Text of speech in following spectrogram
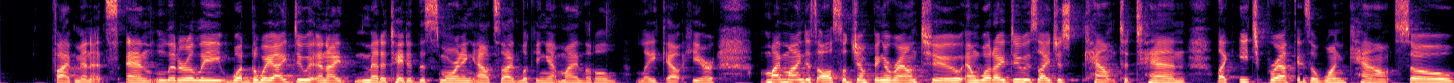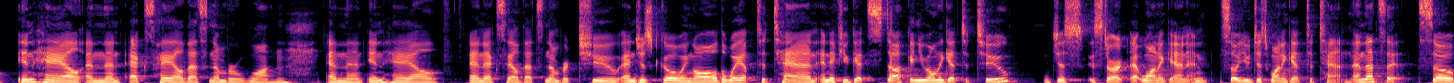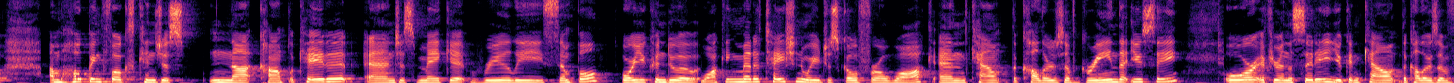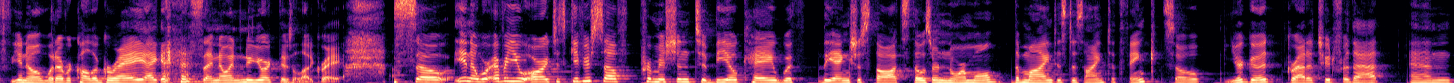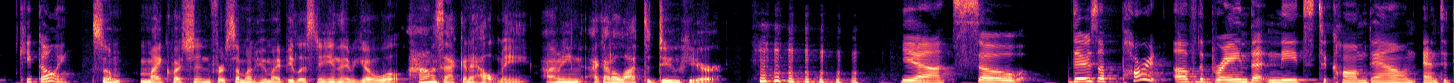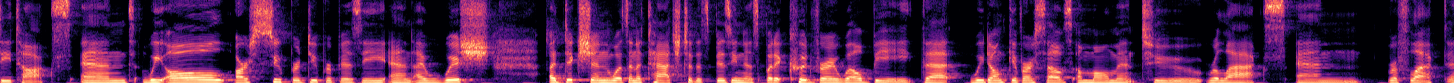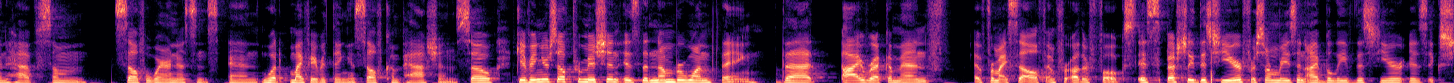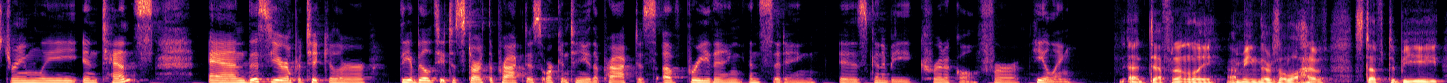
five minutes. And literally, what the way I do it, and I meditated this morning outside looking at my little lake out here. My mind is also jumping around too. And what I do is I just count to 10. Like each breath is a one count. So inhale and then exhale, that's number one. And then inhale and exhale, that's number two. And just going all the way up to 10. And if you get stuck and you only get to two, just start at one again. And so you just want to get to 10 and that's it. So I'm hoping folks can just not complicate it and just make it really simple. Or you can do a walking meditation where you just go for a walk and count the colors of green that you see. Or if you're in the city, you can count the colors of, you know, whatever color gray, I guess. I know in New York, there's a lot of gray. So, you know, wherever you are, just give yourself permission to be okay with the anxious thoughts. Those are normal. The mind is designed to think. So you're good. Gratitude for that and keep going. So, my question for someone who might be listening, they would go, Well, how is that going to help me? I mean, I got a lot to do here. yeah. So, there's a part of the brain that needs to calm down and to detox. And we all are super duper busy. And I wish addiction wasn't attached to this busyness, but it could very well be that we don't give ourselves a moment to relax and reflect and have some self awareness and, and what my favorite thing is self compassion. So, giving yourself permission is the number one thing that I recommend for myself and for other folks, especially this year. For some reason, I believe this year is extremely intense. And this year in particular, the ability to start the practice or continue the practice of breathing and sitting is going to be critical for healing. Uh, definitely. I mean, there's a lot of stuff to be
